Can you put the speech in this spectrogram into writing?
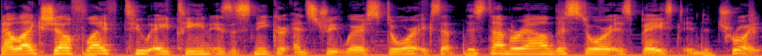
Now like Shelf Life, 218 is a sneaker and streetwear store, except this time around this store is based in Detroit.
